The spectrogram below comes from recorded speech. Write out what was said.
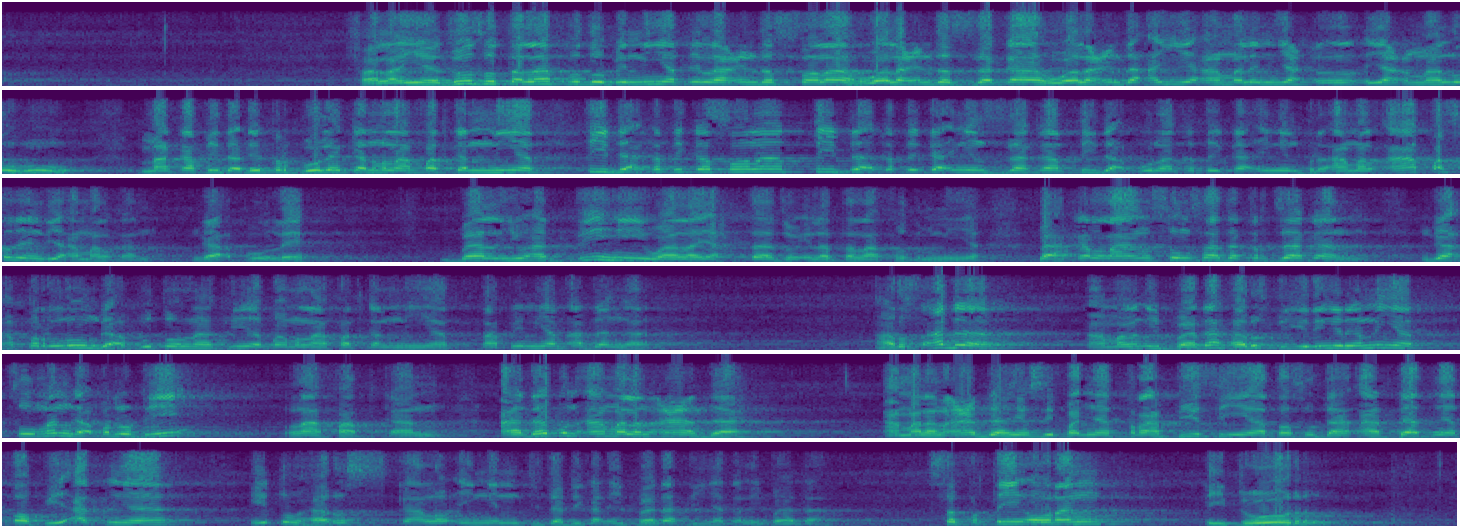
Fala yajuzu talaffudzu bin niyyati la 'inda shalah wala 'inda zakah wala 'inda ayyi amalin ya'maluhu. Maka tidak diperbolehkan melafatkan niat tidak ketika salat, tidak ketika ingin zakat, tidak pula ketika ingin beramal apa saja yang dia amalkan. Enggak boleh. Bal yu'addihi wa la yahtaju ila niyyah. Bahkan langsung saja kerjakan. Enggak perlu, enggak butuh lagi apa melafatkan niat. Tapi niat ada enggak? Harus ada. Amalan ibadah harus diiringi dengan niat. Cuman enggak perlu dilafatkan. Adapun amalan adah, amalan adah yang sifatnya tradisi atau sudah adatnya, tabiatnya, itu harus kalau ingin dijadikan ibadah dinyatakan ibadah. Seperti orang tidur,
